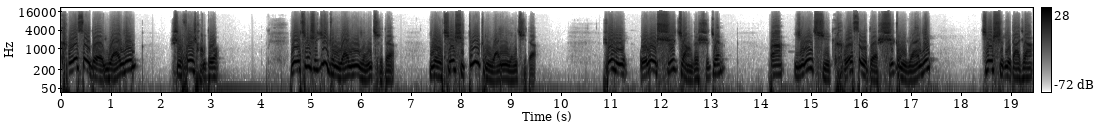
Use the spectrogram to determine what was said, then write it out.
咳嗽的原因是非常多，有些是一种原因引起的，有些是多种原因引起的。所以我用十讲的时间把。引起咳嗽的十种原因，揭示给大家，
